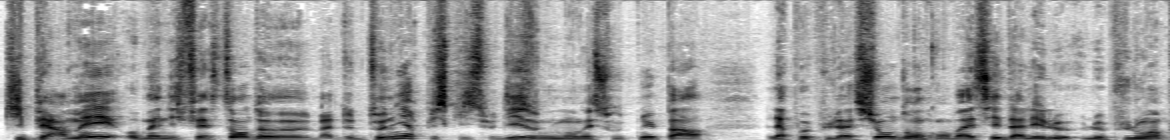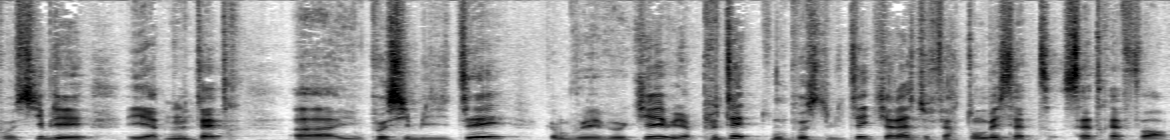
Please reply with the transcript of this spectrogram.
qui permet aux manifestants de, bah, tenir, puisqu'ils se disent, nous, on est soutenu par la population, donc on va essayer d'aller le, plus loin possible. Et il y a mm. peut-être euh, une possibilité, comme vous l'évoquiez, il y a peut-être une possibilité qui reste de faire tomber cette, réforme.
